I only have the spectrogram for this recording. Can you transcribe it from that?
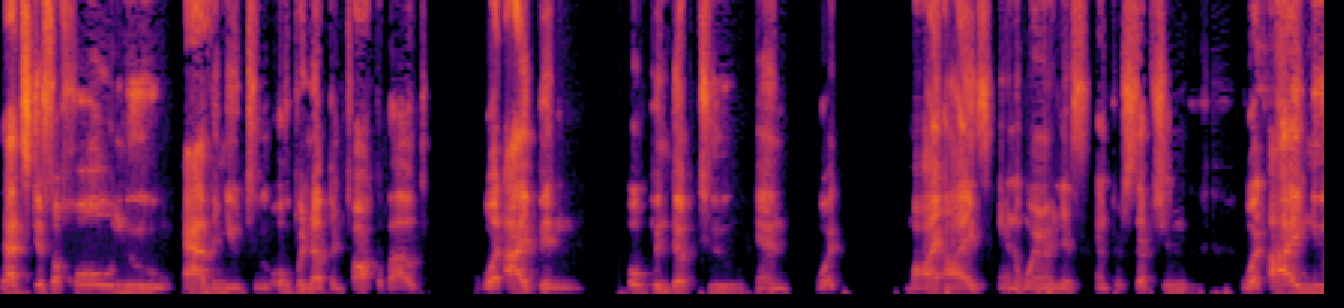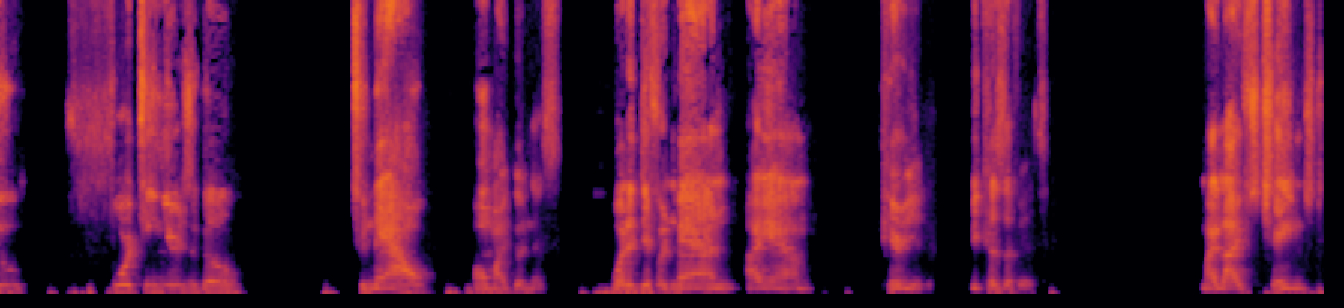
that's just a whole new avenue to open up and talk about what I've been opened up to and what my eyes and awareness and perception, what I knew 14 years ago to now, oh my goodness, what a different man I am, period, because of it. My life's changed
